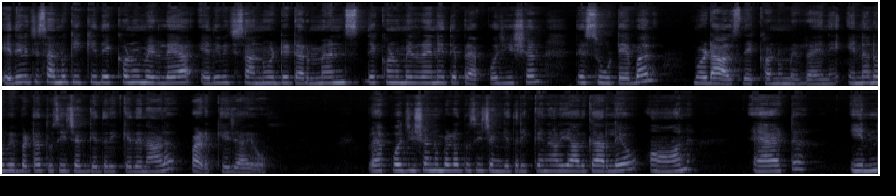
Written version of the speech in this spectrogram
ਇਹਦੇ ਵਿੱਚ ਸਾਨੂੰ ਕੀ ਕੀ ਦੇਖਣ ਨੂੰ ਮਿਲ ਰਿਹਾ, ਇਹਦੇ ਵਿੱਚ ਸਾਨੂੰ ਡਿਟਰਮਨਸ ਦੇਖਣ ਨੂੰ ਮਿਲ ਰਹੇ ਨੇ ਤੇ ਪ੍ਰੈਪੋਜੀਸ਼ਨ ਤੇ ਸੂਟੇਬਲ ਮੋਡਲਸ ਦੇਖਣ ਨੂੰ ਮਿਲ ਰਹੇ ਨੇ। ਇਹਨਾਂ ਨੂੰ ਵੀ ਬੇਟਾ ਤੁਸੀਂ ਚੰਗੇ ਤਰੀਕੇ ਦੇ ਨਾਲ ਪੜ੍ਹ ਕੇ ਜਾਇਓ। ਪ੍ਰੈਪੋਜੀਸ਼ਨ ਨੂੰ ਬੇਟਾ ਤੁਸੀਂ ਚੰਗੇ ਤਰੀਕੇ ਨਾਲ ਯਾਦ ਕਰ ਲਿਓ। ਔਨ ਐਟ ਇਨ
